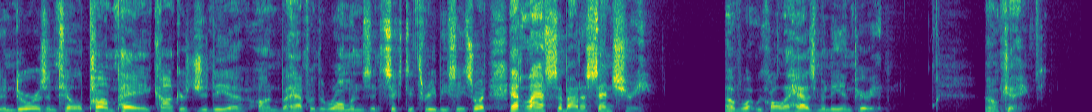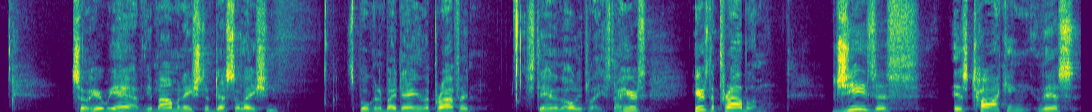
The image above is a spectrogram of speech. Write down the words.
endures until Pompey conquers Judea on behalf of the Romans in 63 BC. So it, it lasts about a century of what we call the Hasmonean period. Okay. So here we have the abomination of desolation, spoken by Daniel the prophet, stand in the holy place. Now here's, here's the problem. Jesus is talking this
